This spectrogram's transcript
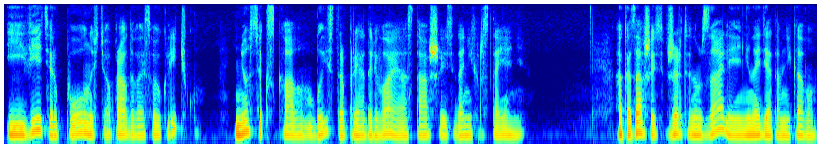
И ветер, полностью оправдывая свою кличку, несся к скалам, быстро преодолевая оставшееся до них расстояние. Оказавшись в жертвенном зале и не найдя там никого,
